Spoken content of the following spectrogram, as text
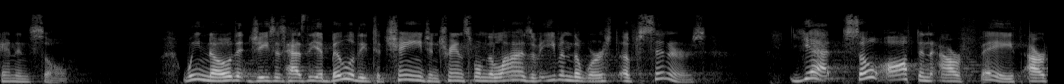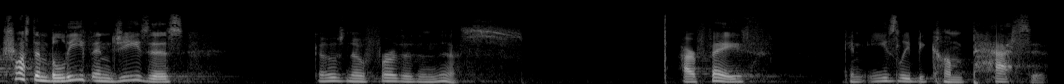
and in soul we know that Jesus has the ability to change and transform the lives of even the worst of sinners. Yet, so often our faith, our trust and belief in Jesus goes no further than this. Our faith can easily become passive,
